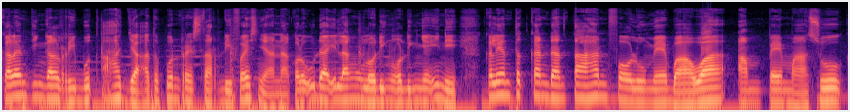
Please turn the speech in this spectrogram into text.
kalian tinggal reboot aja ataupun restart device-nya. Nah, kalau udah hilang loading-loadingnya ini, kalian tekan dan tahan volume bawah sampai masuk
